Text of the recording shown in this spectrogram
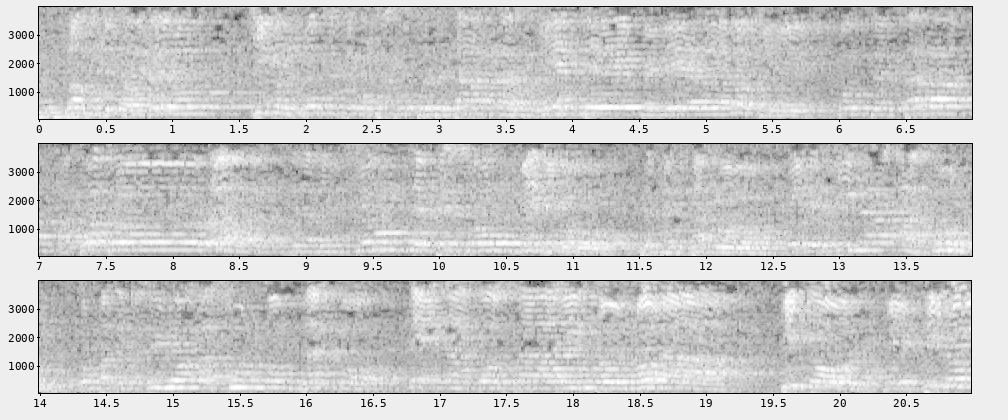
Damas y caballeros, Kiko Fox se complace presentar la siguiente pelea de la noche, concertada a cuatro rounds en la división de peso medio, presentando en esquina azul, con patrocinio azul con blanco, de la Costa y Sonora, Víctor Valenzuela.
